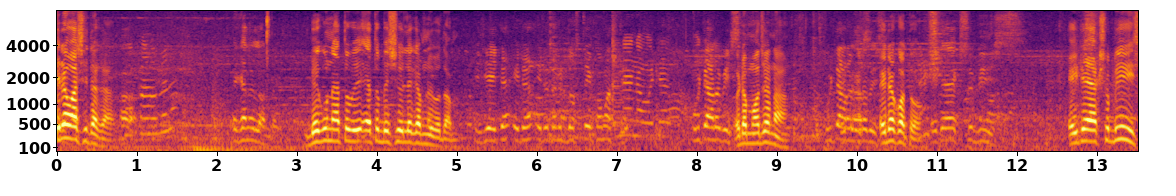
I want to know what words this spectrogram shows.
এটাও আশি টাকা। বেগুন এত এত বেশি হইলে কেমন নেব দাম? ওটা মজা না? এটা কত? এইটা একশো বিশ।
